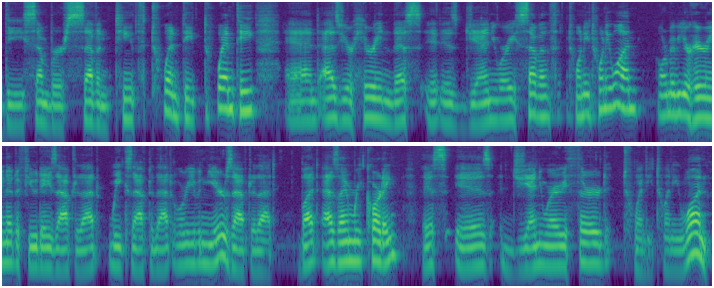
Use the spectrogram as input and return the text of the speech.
December 17th, 2020, and as you're hearing this, it is January 7th, 2021, or maybe you're hearing it a few days after that, weeks after that, or even years after that. But as I'm recording, this is January 3rd, 2021.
